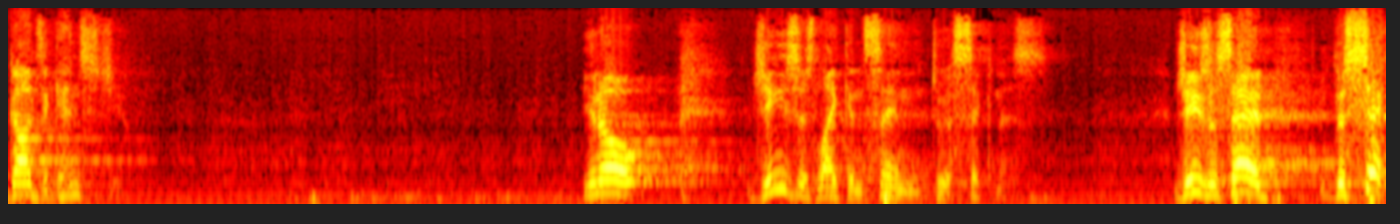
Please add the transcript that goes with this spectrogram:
God's against you. You know, Jesus likened sin to a sickness. Jesus said, The sick,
